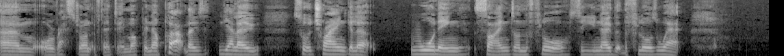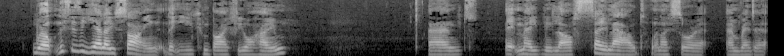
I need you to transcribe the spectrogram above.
um, or restaurant, if they're doing mopping, they'll put up those yellow sort of triangular warning signs on the floor so you know that the floor's wet. Well, this is a yellow sign that you can buy for your home. And it made me laugh so loud when I saw it and read it.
